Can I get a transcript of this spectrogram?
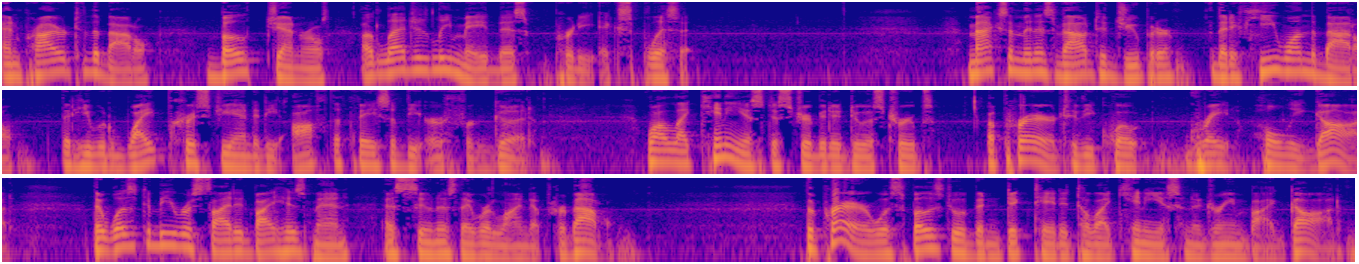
And prior to the battle, both generals allegedly made this pretty explicit. Maximinus vowed to Jupiter that if he won the battle, that he would wipe Christianity off the face of the earth for good, while Licinius distributed to his troops a prayer to the, quote, great holy God, that was to be recited by his men as soon as they were lined up for battle. The prayer was supposed to have been dictated to Licinius in a dream by God,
